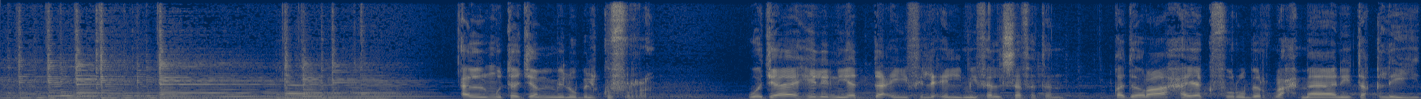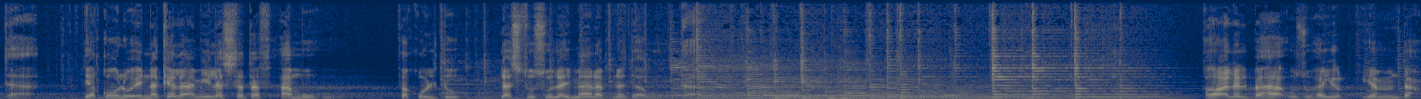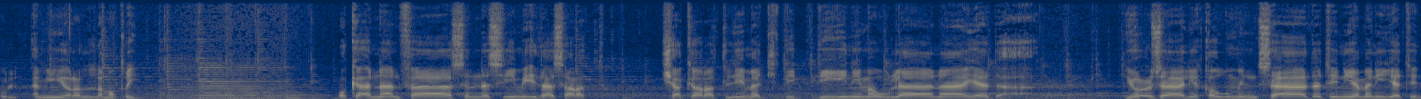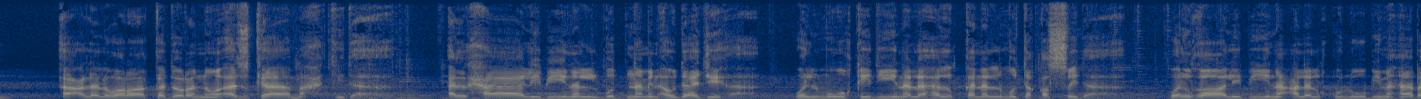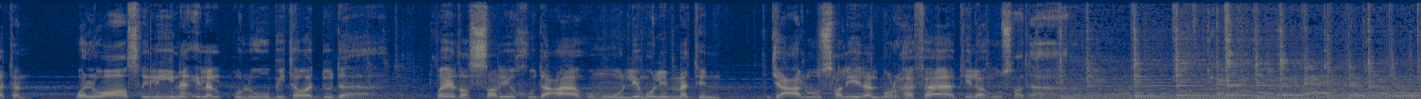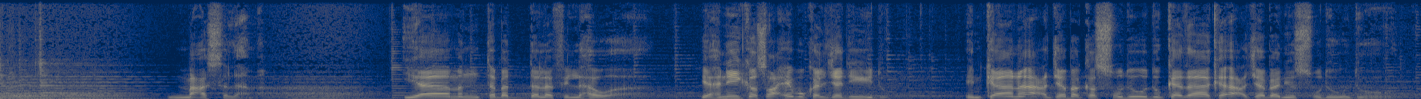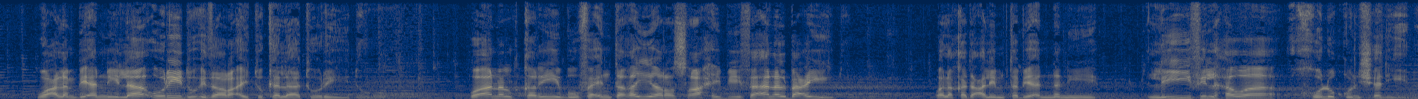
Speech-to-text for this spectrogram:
المتجمل بالكفر. وجاهل يدعي في العلم فلسفة قد راح يكفر بالرحمن تقليدا. يقول إن كلامي لست تفهمه فقلت لست سليمان بن داود. قال البهاء زهير يمدح الأمير اللمطي. وكأن أنفاس النسيم إذا سرت شكرت لمجد الدين مولانا يدا. يعزى لقوم سادة يمنية أعلى الورى قدرا وأزكى محتدا. الحالبين البدن من أوداجها والموقدين لها القنا المتقصدا. والغالبين على القلوب مهابة والواصلين إلى القلوب توددا. وإذا الصريخ دعاهم لملمة جعلوا صليل المرهفات له صدى. مع السلامة. يا من تبدل في الهوى يهنيك صاحبك الجديد. إن كان أعجبك الصدود كذاك أعجبني الصدود. واعلم بأني لا أريد إذا رأيتك لا تريد. وأنا القريب فإن تغير صاحبي فأنا البعيد. ولقد علمت بأنني لي في الهوى خلق شديد.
